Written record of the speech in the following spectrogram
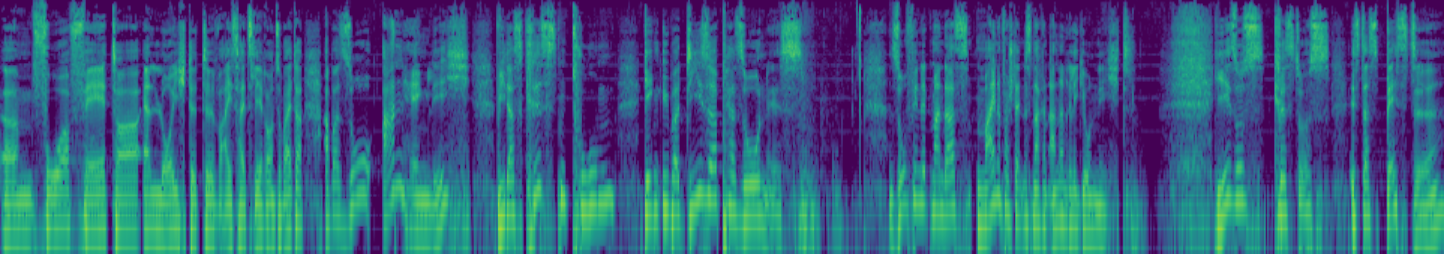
ähm, Vorväter, Erleuchtete, Weisheitslehrer und so weiter. Aber so anhänglich, wie das Christentum gegenüber dieser Person ist, so findet man das meinem Verständnis nach in anderen Religionen nicht. Jesus Christus ist das Beste,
